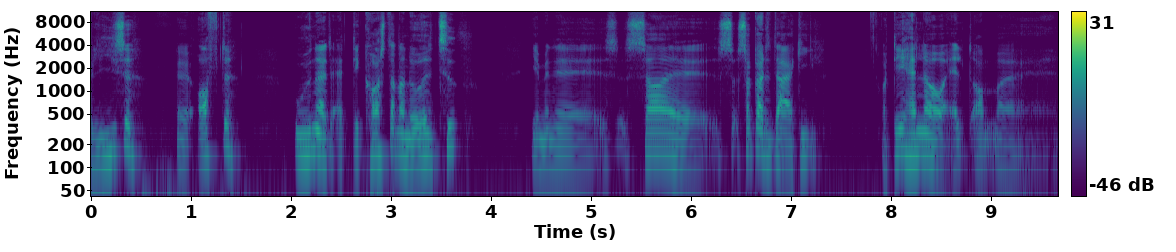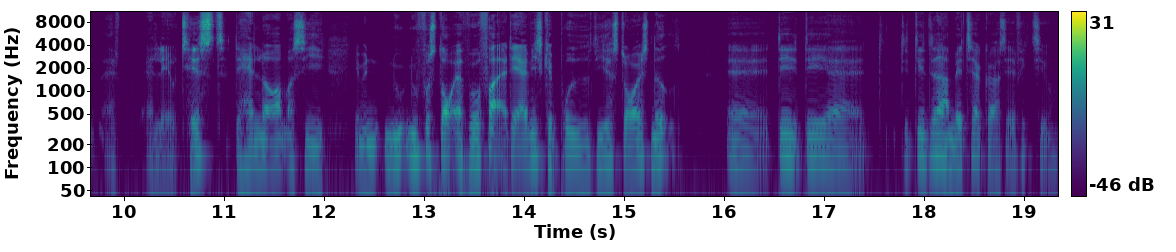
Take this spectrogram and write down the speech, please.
release øh, ofte, uden at, at det koster dig noget i tid, jamen øh, så, øh, så, så gør det dig agil. Og det handler jo alt om øh, at, at lave test. Det handler om at sige, jamen nu, nu forstår jeg, hvorfor at det er, at vi skal bryde de her stories ned. Øh, det, det, er, det, det er det, der er med til at gøre os effektive.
